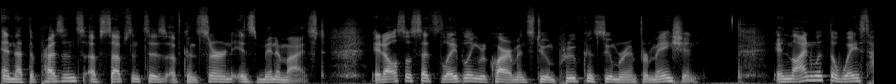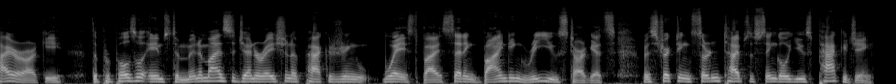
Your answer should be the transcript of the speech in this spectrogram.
and that the presence of substances of concern is minimized. It also sets labeling requirements to improve consumer information. In line with the waste hierarchy, the proposal aims to minimize the generation of packaging waste by setting binding reuse targets, restricting certain types of single use packaging,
